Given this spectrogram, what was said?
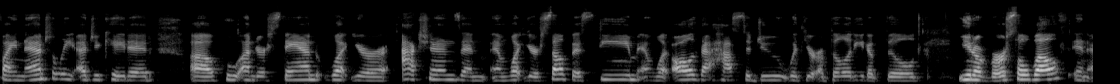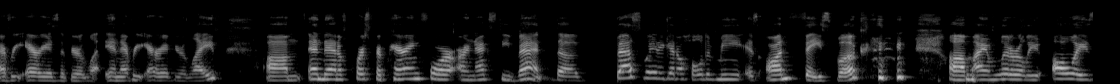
financially educated, uh, who understand what your actions and, and what your self esteem and what all of that has to do with your ability to build universal wealth in every areas of your li- in every area of your life. Um, and then, of course, preparing for our next event. The best way to get a hold of me is on Facebook. um, I am literally always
